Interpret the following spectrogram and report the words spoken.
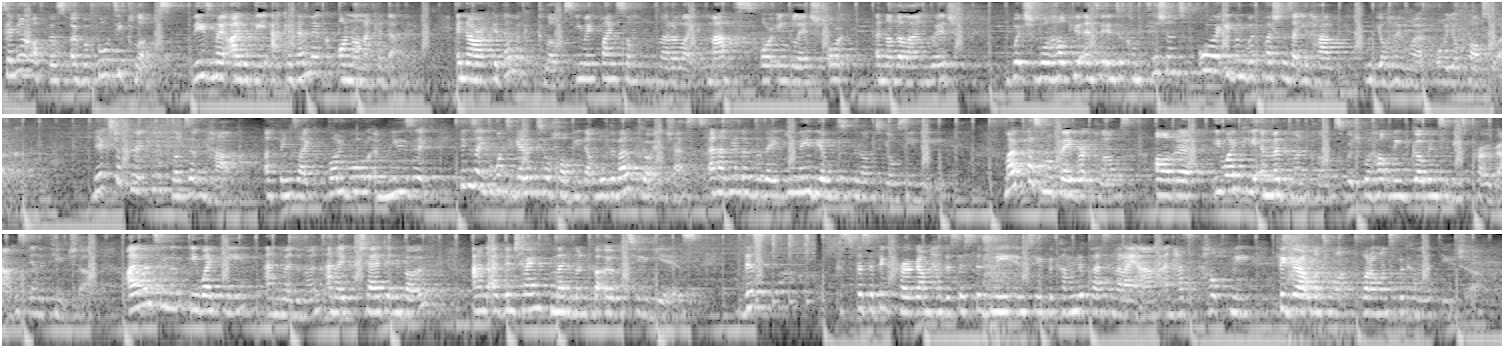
Xenion offers over 40 clubs. These may either be academic or non-academic. In our academic clubs, you may find some that are like maths or English or another language, which will help you enter into competitions or even with questions that you have with your homework or your classwork. The extracurricular clubs that we have are things like volleyball and music, things that you want to get into a hobby that will develop your interests and at the end of the day you may be able to put onto your CV. My personal favourite clubs are the EYP and MEDIMUN clubs which will help me go into these programmes in the future. I went to EYP and MEDIMUN and I've chaired in both and I've been chairing for MEDIMUN for over two years. This specific program has assisted me into becoming the person that I am and has helped me figure out what I want to become in the future.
